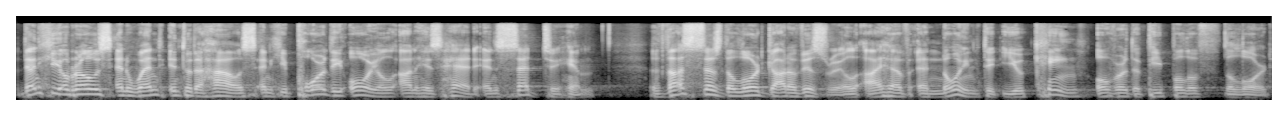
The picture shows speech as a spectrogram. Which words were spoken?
Then he arose and went into the house and he poured the oil on his head and said to him, Thus says the Lord God of Israel, I have anointed you king over the people of the Lord,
